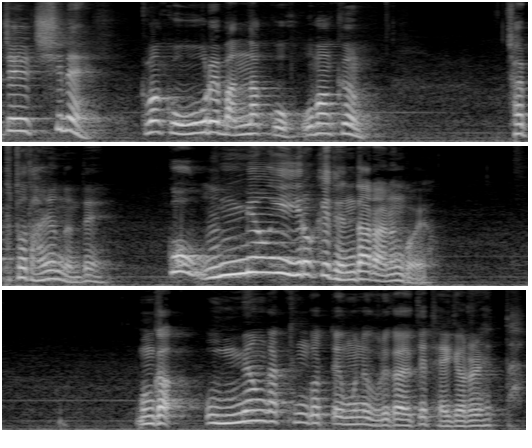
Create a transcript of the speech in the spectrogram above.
제일 친해. 그만큼 오래 만났고, 오만큼 잘 붙어 다녔는데, 꼭 운명이 이렇게 된다라는 거예요. 뭔가 운명 같은 것 때문에 우리가 이렇게 대결을 했다.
